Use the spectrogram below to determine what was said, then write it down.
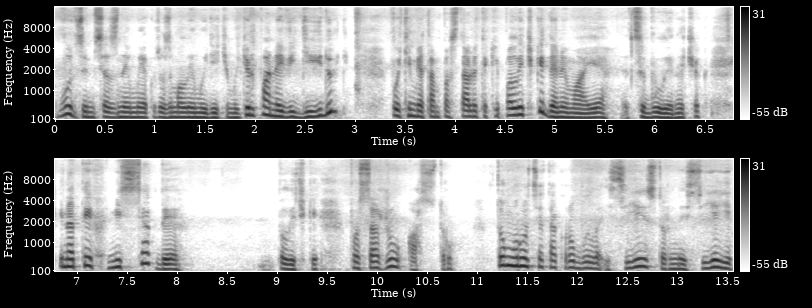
водзимося з ними, як ото з малими дітьми. Тюльпани відійдуть, потім я там поставлю такі палички, де немає цибулиночок. І на тих місцях, де палички, посажу астру. В тому році я так робила і з цієї сторони, і з цієї,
